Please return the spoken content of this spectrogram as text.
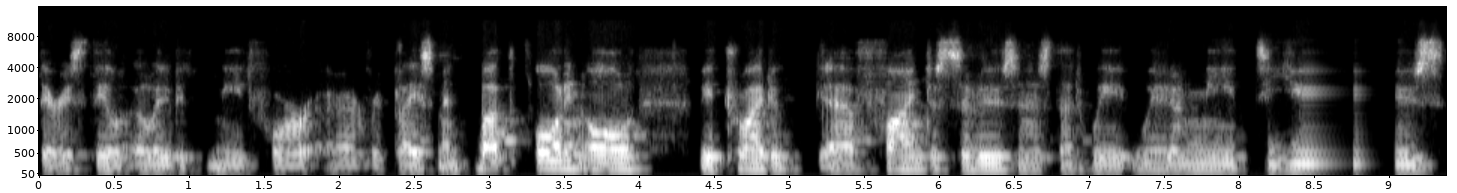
there is still a little bit need for replacement but all in all we try to uh, find the solutions that we, we don't need to use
